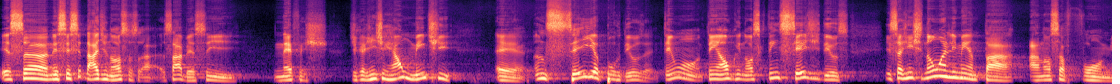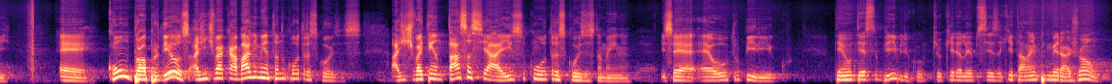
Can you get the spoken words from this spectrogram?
essa necessidade nossa, sabe? Esse nefesh de que a gente realmente é, anseia por Deus. Tem, um, tem algo em nós que tem sede de Deus. E se a gente não alimentar a nossa fome é, com o próprio Deus, a gente vai acabar alimentando com outras coisas. A gente vai tentar saciar isso com outras coisas também, né? Isso é, é outro perigo. Tem um texto bíblico que eu queria ler para vocês aqui, está lá em 1 João.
